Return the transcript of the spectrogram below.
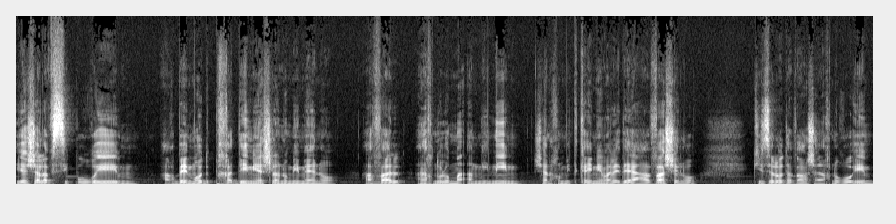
יש עליו סיפורים, הרבה מאוד פחדים יש לנו ממנו, אבל אנחנו לא מאמינים שאנחנו מתקיימים על ידי האהבה שלו, כי זה לא דבר שאנחנו רואים,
